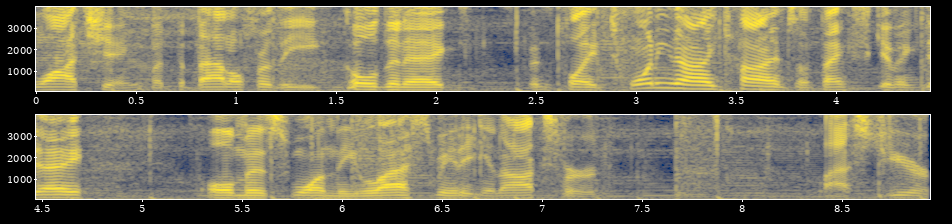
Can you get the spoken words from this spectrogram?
watching. But the battle for the Golden Egg been played 29 times on Thanksgiving Day. Ole Miss won the last meeting in Oxford last year.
